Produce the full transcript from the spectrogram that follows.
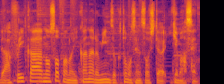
でアフリカの外のいかなる民族とも戦争してはいけません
